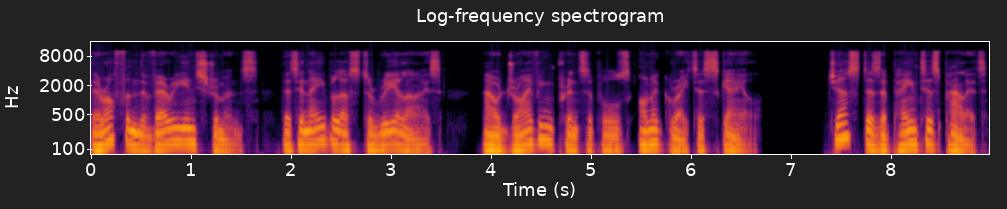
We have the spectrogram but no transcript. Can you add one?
They're often the very instruments that enable us to realize our driving principles on a greater scale. Just as a painter's palette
